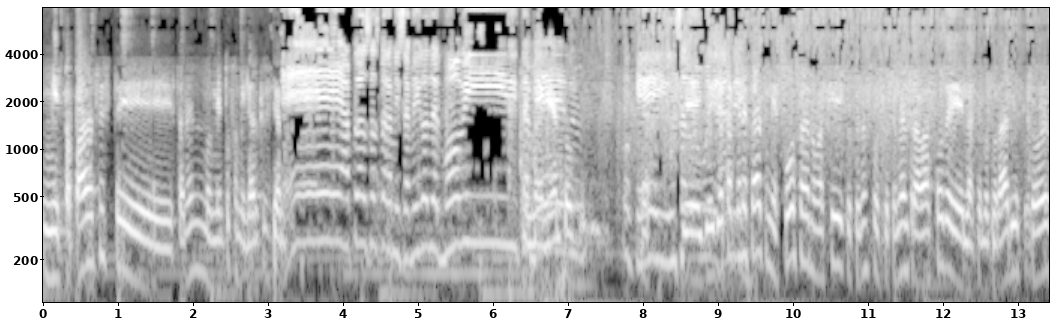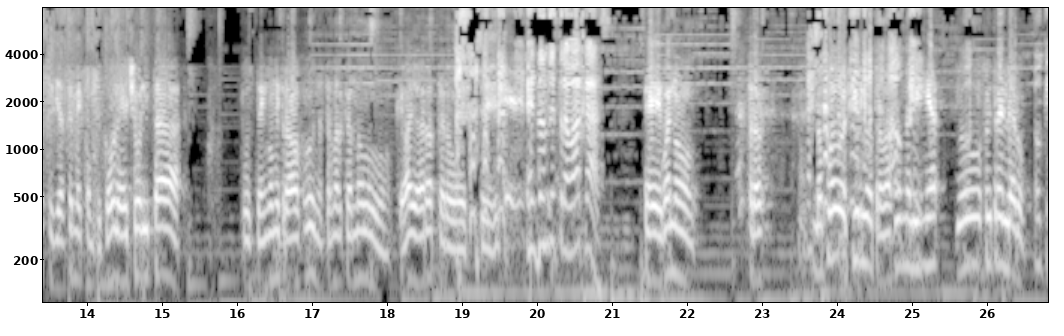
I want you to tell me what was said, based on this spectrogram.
mis papás este están en el movimiento familiar cristiano. ¡Eh! Aplausos para mis amigos del móvil también. movimiento. Ok, un Eh, saludo yo, muy yo grande. también estaba con mi esposa, nomás que cuestiones por cuestión del trabajo, de las, de los horarios y todo eso, ya se me complicó. De hecho, ahorita pues tengo mi trabajo y me están marcando que vaya, ¿verdad? Pero, este, ¿En dónde trabajas? eh, bueno, tra- no puedo decirlo, trabajo en una línea, yo soy trailero, Ok,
